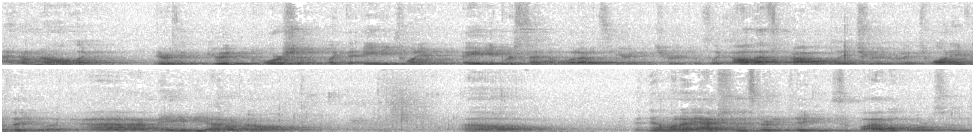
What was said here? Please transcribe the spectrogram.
I don't know, like there was a good portion, like the 80-20 80% of what I was hearing in church was like, oh, that's probably true. And 20% you're like, ah, maybe, I don't know. Um, and then when I actually started taking some Bible courses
